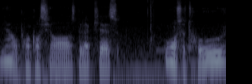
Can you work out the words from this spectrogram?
Bien, on prend conscience de la pièce où on se trouve.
